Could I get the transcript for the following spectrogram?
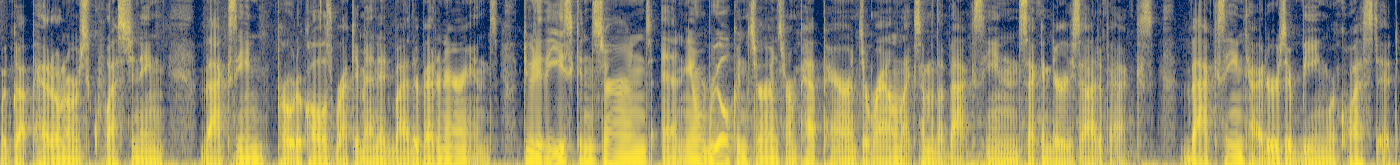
We've got pet owners questioning vaccine protocols recommended by their veterinarians. Due to these concerns and you know real concerns from pet parents around like some of the vaccine secondary side effects, vaccine titers are being requested.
